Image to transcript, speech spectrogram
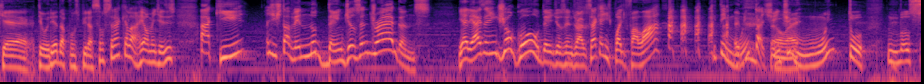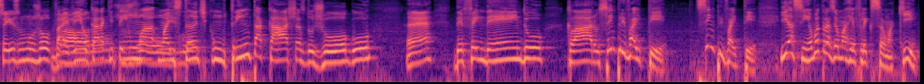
que é teoria da conspiração, será que ela realmente existe? Aqui a gente tá vendo no Dungeons and Dragons. E aliás, a gente jogou o Dungeons and Dragons. Será que a gente pode falar? E tem muita gente é. muito. Vocês não jogaram. Vai vir o cara que tem uma, uma estante com 30 caixas do jogo, né? Defendendo. Claro, sempre vai ter. Sempre vai ter. E assim, eu vou trazer uma reflexão aqui.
